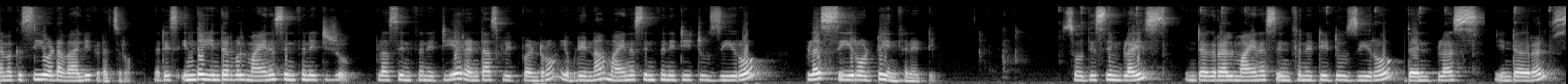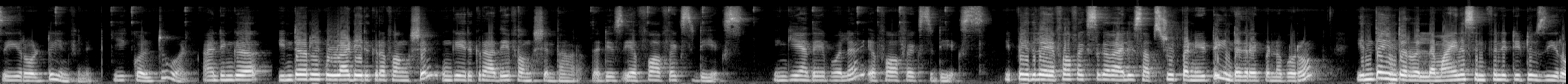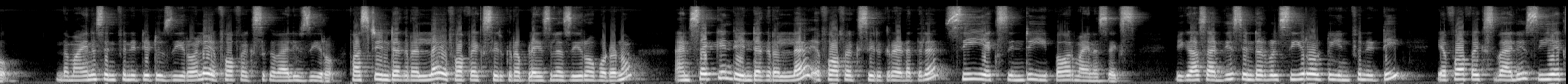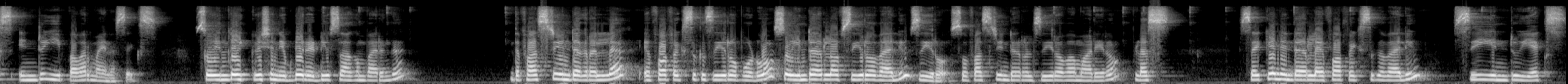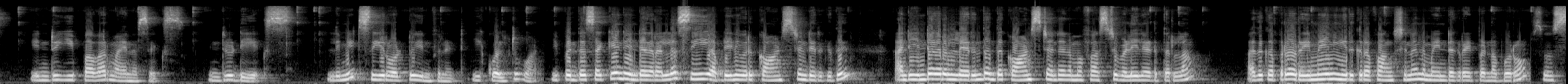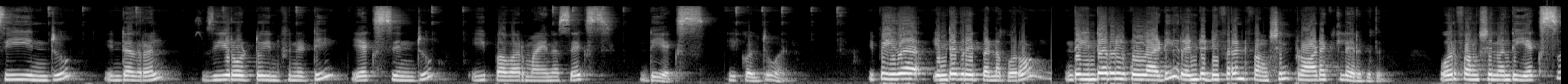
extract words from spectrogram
நமக்கு சியோட வேல்யூ கிடச்சிரும். தட் இஸ் இந்த interval minus infinity to plus இன்ஃபினிட்டியை ரெண்டாக ஸ்ப்ளிட் பண்ணுறோம் எப்படின்னா minus infinity to zero plus zero to infinity so this implies integral minus infinity to 0 then plus integral 0 to infinity equal to 1 and இங்க integral குள்ளாடி இருக்கிற function இங்க இருக்கிற அதே function தான் வரும். That is f of x dx. இங்கேயும் அதே போல f of x dx. இப்போ இதில் f of xக்கு வேல்யூ சப்ஸ்டியூட் பண்ணிட்டு இன்டகிரேட் பண்ண போகிறோம் இந்த இன்டர்வெல்ல மைனஸ் இன்ஃபினிட்டி டு ஜீரோ இந்த மைனஸ் இன்ஃபினிட்டி டு ஜீரோவில் எஃப் ஆஃப் எக்ஸுக்கு வேல்யூ ஜீரோ ஃபர்ஸ்ட் இன்டகிரலில் எஃப் ஆஃப் எக்ஸ் இருக்கிற பிளேஸில் ஜீரோ போடணும். அண்ட் செகண்ட் இன்டகிரலில் எஃப் ஆஃப் எக்ஸ் இருக்கிற இடத்துல c x into e power minus x because at this interval zero to infinity f of x value c x into e power minus x so இந்த equation எப்படி reduce ஆகும் பாருங்க. இந்த first இன்டகிரலில் F of எக்ஸுக்கு zero போடுவோம். So interval of zero value zero so first interval ஜீரோவாக மாறிடும். Plus second integral f of x க்கு value c into x into e power minus x into dx. Limit 0 to infinity equal to 1 இப்போ இந்த second இன்டகரலில் C அப்படின்னு ஒரு constant இருக்குது. And integralல இருந்து அந்த constantை நம்ம first வெளியில் எடுத்துடலாம். அதுக்கப்புறம் ரிமைனிங் இருக்கிற ஃபங்க்ஷனை நம்ம இன்டகிரேட் பண்ண போகிறோம் so c into integral zero to infinity x into e power minus x dx equal to one இப்போ இதை இன்டகிரேட் பண்ண போகிறோம் இந்த இன்டர்வல்குள்ளாடி ரெண்டு டிஃப்ரெண்ட் ஃபங்க்ஷன் ப்ராடக்டில் இருக்குது. ஒரு ஃபங்க்ஷன் வந்து எக்ஸ்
